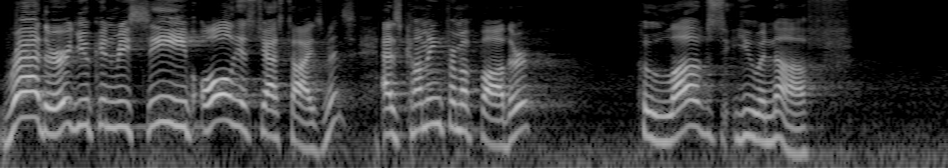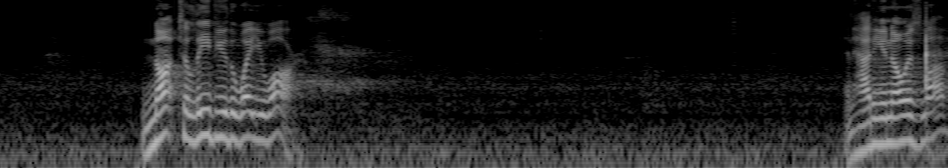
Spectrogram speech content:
Rather, you can receive all his chastisements as coming from a father who loves you enough not to leave you the way you are. And how do you know his love?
